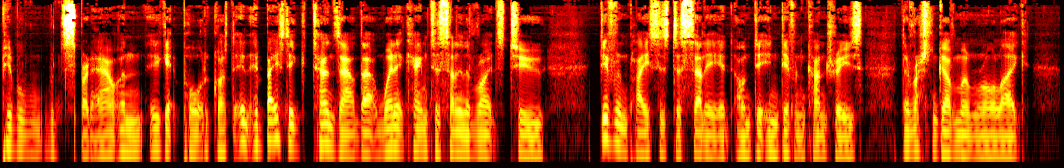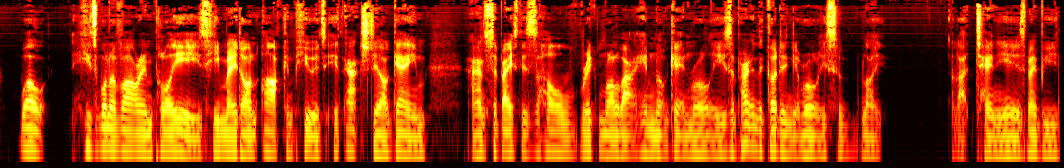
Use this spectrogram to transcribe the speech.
people would spread it out and it get ported across. It, it basically turns out that when it came to selling the rights to different places to sell it on in different countries, the Russian government were all like, "Well, he's one of our employees. He made on our computers. It's actually our game. And so basically, there's a whole rigmarole about him not getting royalties. Apparently, the guy didn't get royalties for like like ten years, maybe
